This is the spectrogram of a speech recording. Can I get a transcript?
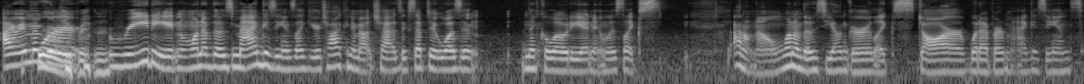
I remember reading one of those magazines like you're talking about, Chaz, except it wasn't Nickelodeon. It was like, I don't know, one of those younger, like Star, whatever magazines.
